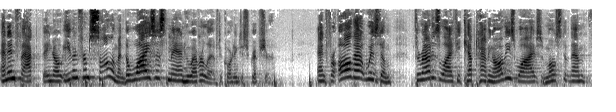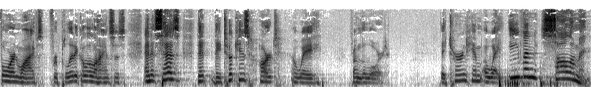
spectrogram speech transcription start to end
And in fact, they know even from Solomon, the wisest man who ever lived, according to Scripture. And for all that wisdom, throughout his life, he kept having all these wives, most of them foreign wives, for political alliances. And it says that they took his heart away from the Lord. They turned him away. Even Solomon.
